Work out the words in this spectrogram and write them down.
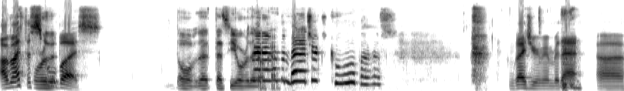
I'm at the Or school the- bus. Oh, that that's you over there. Okay. the magic school bus. I'm glad you remember that uh,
